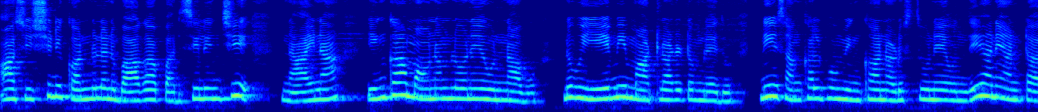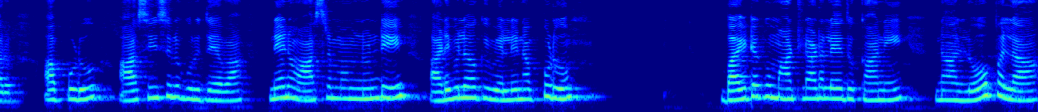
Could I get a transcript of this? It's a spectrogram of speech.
ఆ శిష్యుని కన్నులను బాగా పరిశీలించి నాయన ఇంకా మౌనంలోనే ఉన్నావు. నువ్వు ఏమీ మాట్లాడటం లేదు. నీ సంకల్పం ఇంకా నడుస్తూనే ఉంది అని అంటారు. అప్పుడు ఆశీసులు గురుదేవ నేను ఆశ్రమం నుండి అడవిలోకి వెళ్ళినప్పుడు బయటకు మాట్లాడలేదు కానీ నా లోపల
